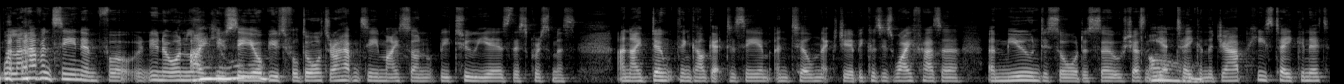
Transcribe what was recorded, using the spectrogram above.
Well, I haven't seen him for, you know, unlike you see your beautiful daughter, I haven't seen my son. It'll be two years this Christmas. And I don't think I'll get to see him until next year because his wife has a immune disorder. So she hasn't yet taken oh. the jab. He's taken it.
